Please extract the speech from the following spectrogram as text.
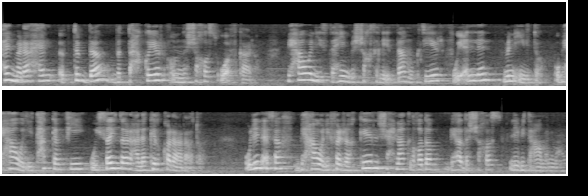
هاي المراحل بتبدأ بالتحقير من الشخص وأفكاره. بيحاول يستهين بالشخص اللي قدامه كتير ويقلل من قيمته وبيحاول يتحكم فيه ويسيطر على كل قراراته. وللأسف بيحاول يفرغ كل شحنات الغضب بهذا الشخص اللي بيتعامل معه.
